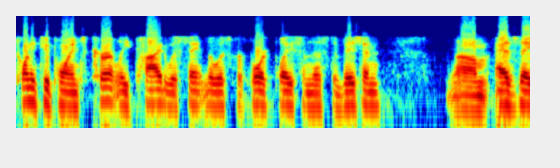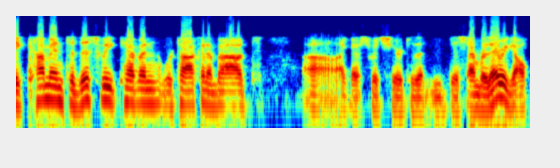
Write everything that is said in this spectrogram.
22 points, currently tied with St. Louis for fourth place in this division. Um, as they come into this week, Kevin, we're talking about. Uh, I got to switch here to the December. There we go.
